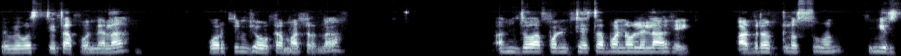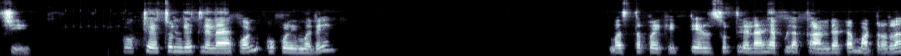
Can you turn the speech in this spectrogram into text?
व्यवस्थित आपण याला परतून घेऊ टमाटरला. आणि जो आपण ठेचा बनवलेला आहे अद्रक लसूण मिरची तो ठेचून घेतलेला आहे आपण उकळीमध्ये. मस्तपैकी तेल सुटलेलं आहे आपल्या कांद्या टमाटरला.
